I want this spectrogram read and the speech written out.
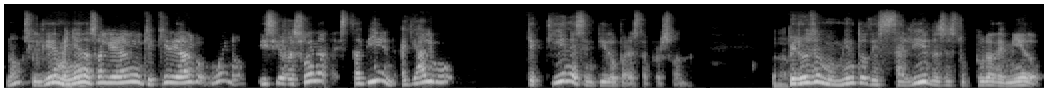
¿no? Si el día de mañana sale alguien que quiere algo, bueno, y si resuena, está bien, hay algo que tiene sentido para esta persona. Pero es el momento de salir de esa estructura de miedo,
